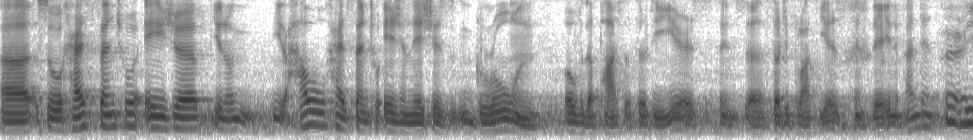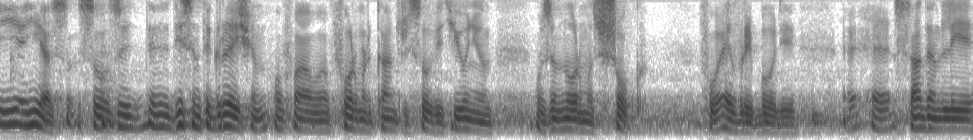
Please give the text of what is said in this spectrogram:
Uh, so has Central Asia, you know, you know, how has Central Asian nations grown over the past 30 years, since uh, 30 plus years since their independence? Uh, yes, so the, the disintegration of our former country, Soviet Union, was enormous shock for everybody. Uh, uh, suddenly,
